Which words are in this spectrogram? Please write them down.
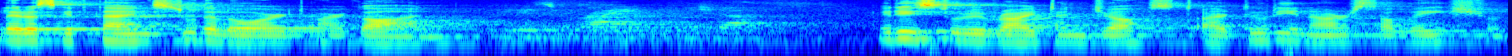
Let us give thanks to the Lord our God. It is right and just. It is truly right and just, our duty and our salvation,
